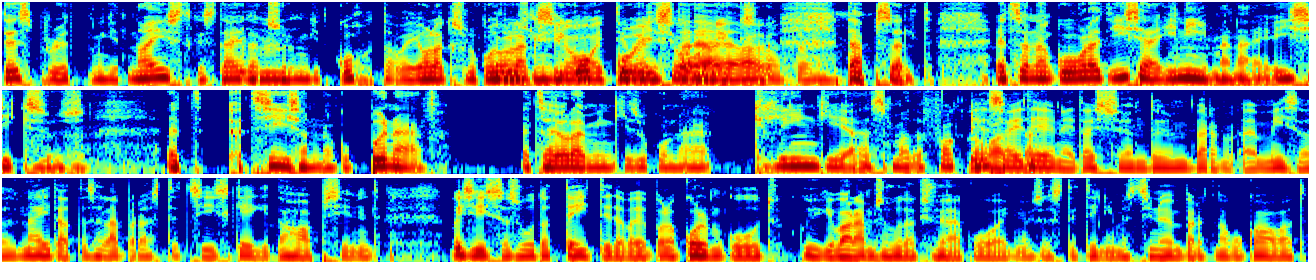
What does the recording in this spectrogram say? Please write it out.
desperate mingit naist, kes täidaks mm -hmm. sul mingit kohta või oleks sul kodus oleks mingi kokkuristaja ja täpselt. et sa nagu oled ise inimene ja isiksus mm. -hmm. et, et siis on nagu põnev, et sa ei ole mingisugune klingi ass motherfucker. ja sa ei tee neid asju enda ümber, mis sa näidata, sellepärast et siis keegi tahab sind. või siis sa suudad date ida võib-olla kolm kuud, kuigi varem suudaks ühe kuu, on ju, sest et inimesed sinu ümbert nagu kaovad.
